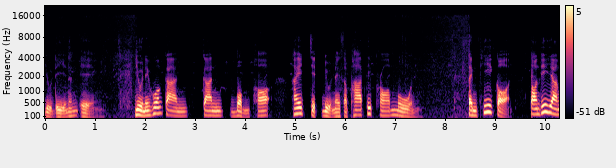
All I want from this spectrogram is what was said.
อยู่ดีนั่นเอง อยู่ในห่วงการการบ่มเพาะให้จิตอยู่ในสภาพที่พร้อมมูล เต็มที่ก่อน ตอนที่ยัง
